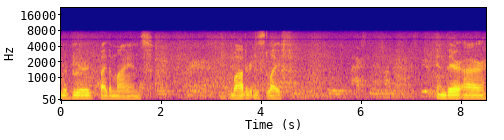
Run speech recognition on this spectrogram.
revered by the Mayans. Water is life. And there are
